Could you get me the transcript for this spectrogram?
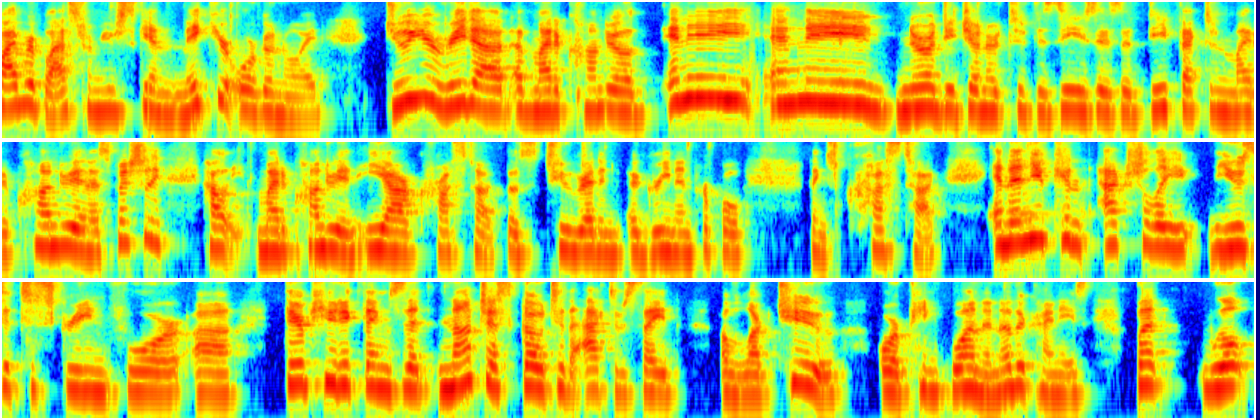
fibroblasts from your skin, make your organoid, do your readout of mitochondrial any any neurodegenerative disease is a defect in mitochondria and especially how mitochondria and er crosstalk those two red and uh, green and purple things crosstalk and then you can actually use it to screen for uh, therapeutic things that not just go to the active site of LRRK2 or PINK1 and other kinase, but will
